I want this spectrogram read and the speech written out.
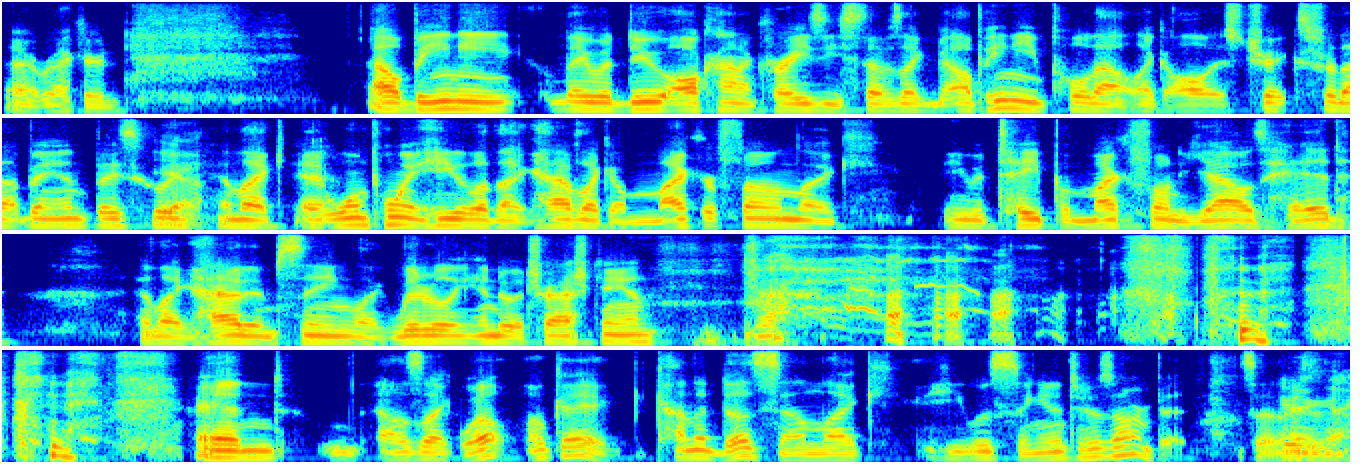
that record. Albini, they would do all kind of crazy stuff. It was like Albini pulled out like all his tricks for that band, basically. Yeah. And like at one point, he would like have like a microphone, like he would tape a microphone to Yow's head, and like had him sing like literally into a trash can. and I was like, well, okay, it kind of does sound like he was singing into his armpit. So there Here's you go.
